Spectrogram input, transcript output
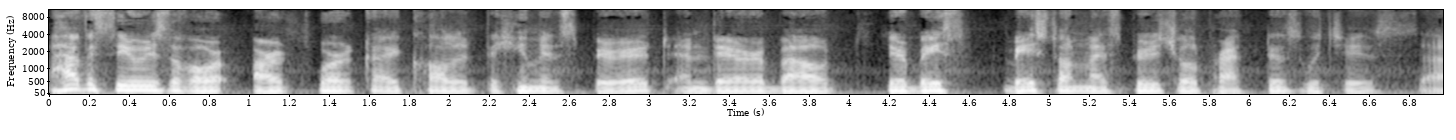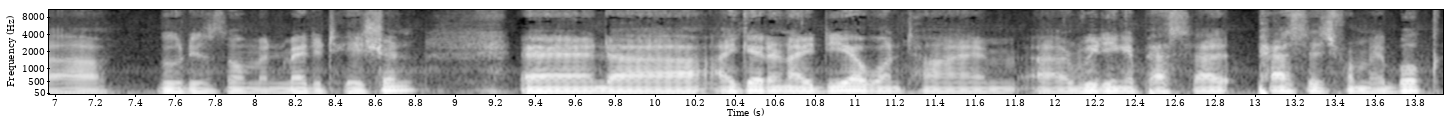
I have a series of artwork. I call it the Human Spirit, and they're about they're based based on my spiritual practice, which is uh, Buddhism and meditation. And uh, I get an idea one time uh, reading a pas- passage from my book,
